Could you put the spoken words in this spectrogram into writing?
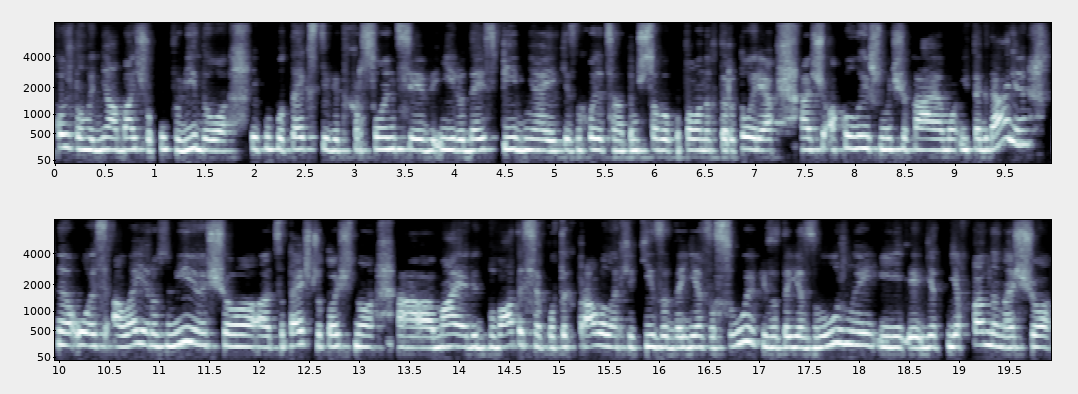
кожного дня бачу купу відео і купу текстів від херсонців і людей з півдня, які знаходяться на тимчасово окупованих територіях. А що а коли ж ми чекаємо і так далі. Е, Ось, але я розумію, що це те, що точно має відбуватися по тих правилах, які задає ЗСУ, які задає залужний, і я, я впевнена, що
